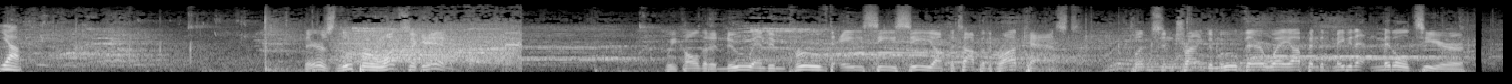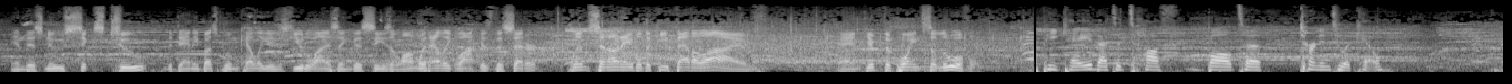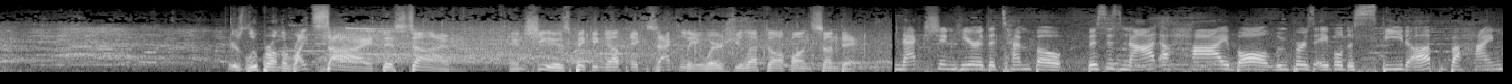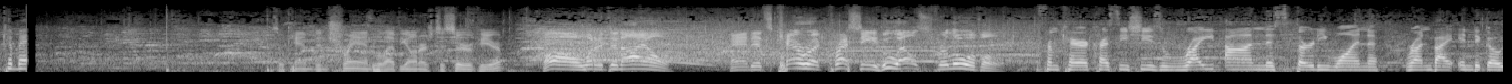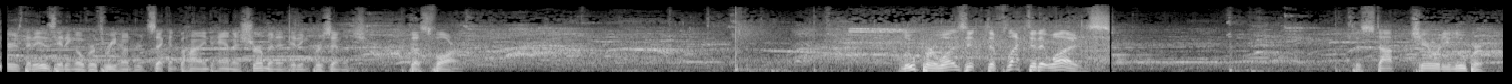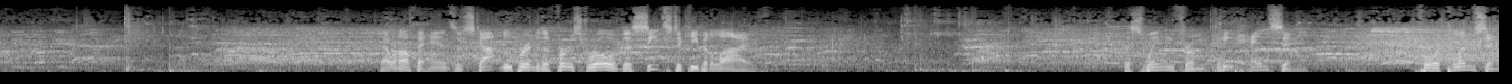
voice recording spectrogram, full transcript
Yeah. There's Luper once again. We called it a new and improved ACC off the top of the broadcast. Clemson trying to move their way up into maybe that middle tier in this new 6-2 that Dani Busboom Kelly is utilizing this season, along with Ellie Glock as the setter. Clemson unable to keep that alive and give the points to Louisville. PK, that's a tough ball to turn into a kill. Here's Luper on the right side this time. And she is picking up exactly where she left off on Sunday. Connection here, the tempo. This is not a high ball. Luper's able to speed up behind Quebec. So Camden Schramm will have the honors to serve here. Oh, what a denial! And it's Cara Cresse. Who else for Louisville? From Cara Cresse, she's right on this 31 run by Indigo. That is hitting over 300, second behind Hannah Sherman in hitting percentage thus far. Luper was it deflected? It was. To stop Charitie Luper. That one off the hands of Scott Luper into the first row of the seats to keep it alive. The swing from Kate Hansen for Clemson.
